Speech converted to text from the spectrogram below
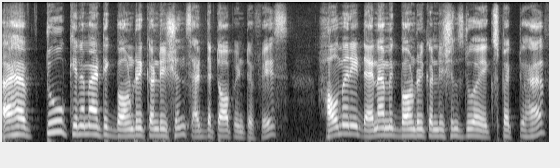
I have two kinematic boundary conditions at the top interface. How many dynamic boundary conditions do I expect to have?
